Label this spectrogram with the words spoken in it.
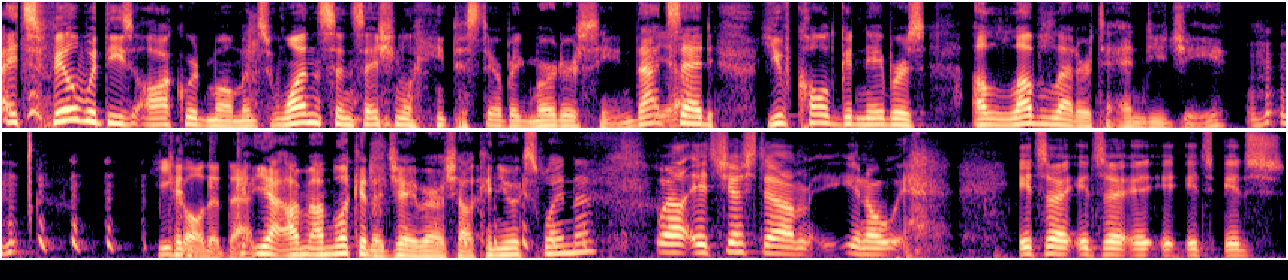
It's filled with these awkward moments. One sensationally disturbing murder scene. That said, you've called Good Neighbors a love letter to NDG. he Can- called it that. Yeah, I'm, I'm looking at Jay Baruchel. Can you explain that? Well, it's just um, you know, it's a it's a it, it's it's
